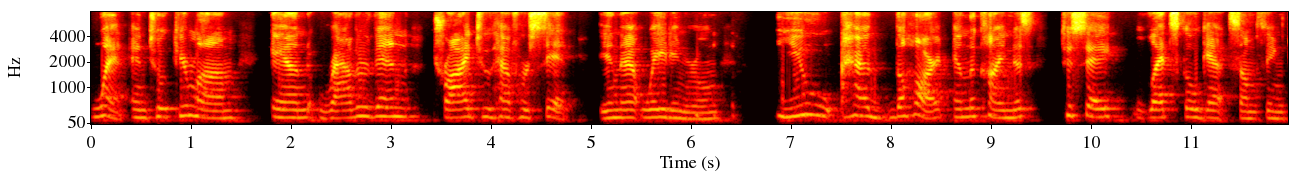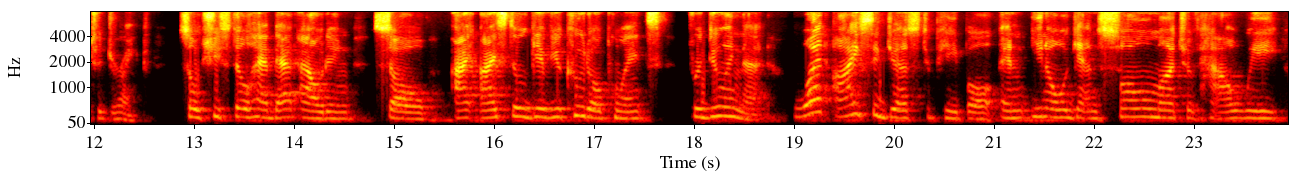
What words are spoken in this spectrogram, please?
went and took your mom and rather than try to have her sit in that waiting room, you had the heart and the kindness to say, let's go get something to drink. So she still had that outing. So I, I still give you kudo points for doing that. What I suggest to people, and you know, again, so much of how we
